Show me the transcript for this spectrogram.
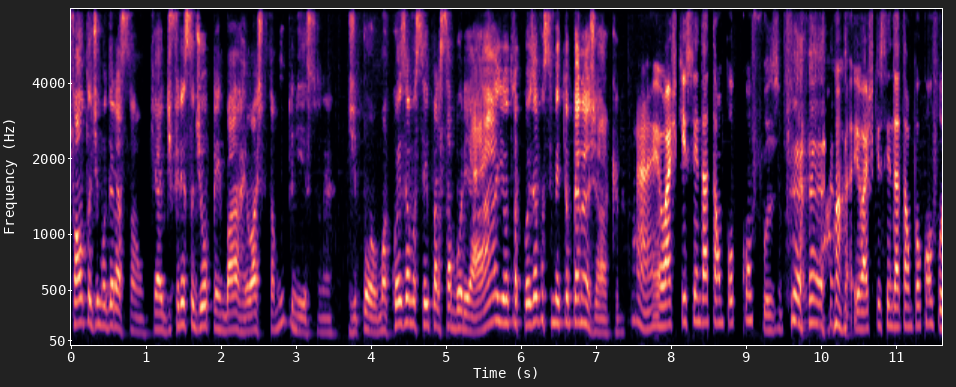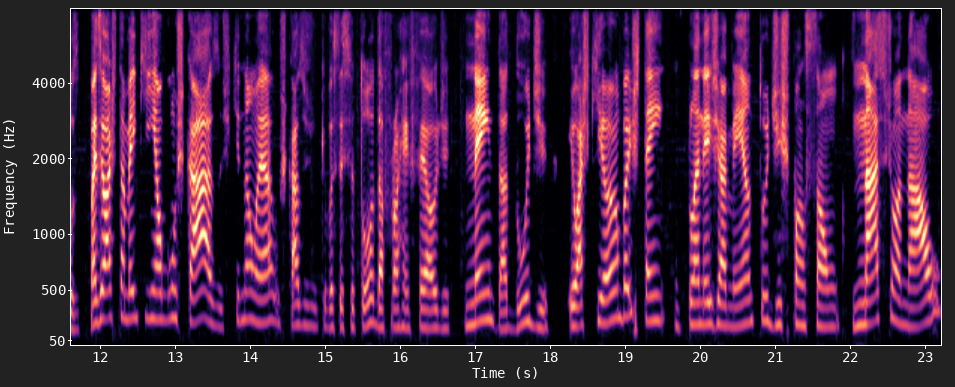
falta de moderação, que é a diferença de open bar, eu acho que tá muito nisso, né? De, pô, uma coisa é você ir para saborear e outra coisa é você meter o pé na jaca. Né? É, eu acho que isso ainda tá um pouco confuso. eu acho que isso ainda tá um pouco confuso. Mas eu acho também que em alguns casos, que não é os casos que você citou, da Frohenfeld nem da Dude, eu acho que ambas têm um planejamento de expansão nacional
